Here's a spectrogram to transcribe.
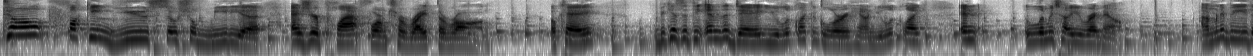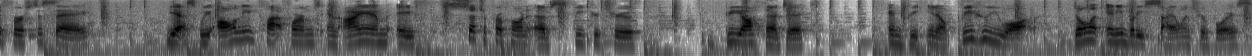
don't fucking use social media as your platform to right the wrong. Okay? Because at the end of the day, you look like a glory hound. You look like, and let me tell you right now, I'm going to be the first to say, yes, we all need platforms, and I am a such a proponent of speak your truth, be authentic, and be you know be who you are. Don't let anybody silence your voice.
